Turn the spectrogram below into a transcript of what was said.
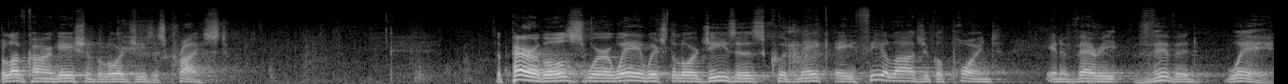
Beloved congregation of the Lord Jesus Christ, the parables were a way in which the Lord Jesus could make a theological point in a very vivid way.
